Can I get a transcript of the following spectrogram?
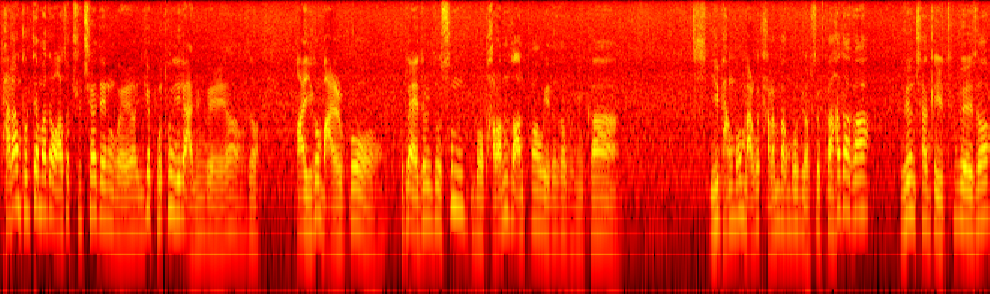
바람 불 때마다 와서 줄 쳐야 되는 거예요. 이게 보통 일이 아닌 거예요. 그래서 아 이거 말고 그도 애들도 숨 뭐 바람도 안 통하고 이러다 보니까 이 방법 말고 다른 방법이 없을까 하다가 우연치 않게 유튜브에서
